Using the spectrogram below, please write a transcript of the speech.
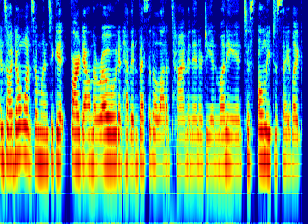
And so I don't want someone to get far down the road and have invested a lot of time and energy and money and just only to say like,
